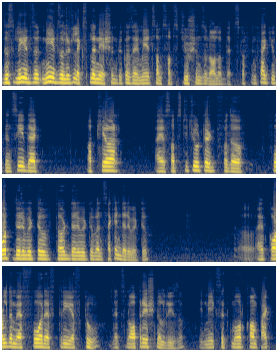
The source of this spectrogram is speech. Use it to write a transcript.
This leads needs a little explanation because I made some substitutions and all of that stuff. In fact you can see that up here I have substituted for the fourth derivative, third derivative and second derivative. Uh, I have called them F4, F3, F2 that is an operational reason it makes it more compact.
